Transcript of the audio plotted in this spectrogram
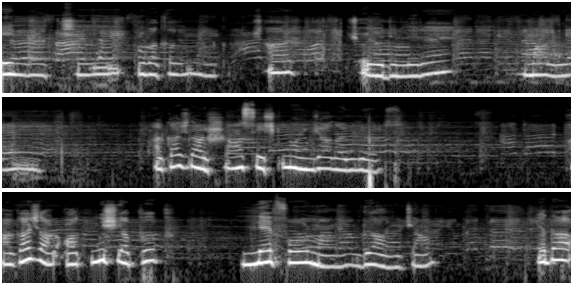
52 bir bakalım arkadaşlar. Şöyle ödüllere. Malum. Arkadaşlar şu an seçkin oyuncu alabiliyoruz. Arkadaşlar 60 yapıp Leformand'ı alacağım. Ya da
